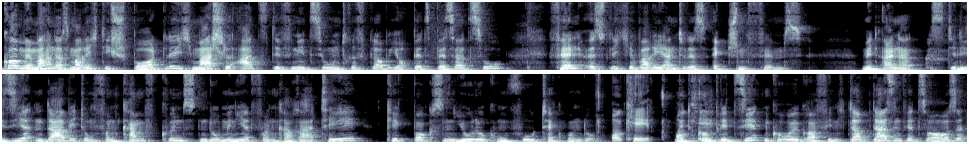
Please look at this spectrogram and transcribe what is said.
Komm, wir machen das mal richtig sportlich. Martial Arts Definition trifft, glaube ich, auch jetzt besser zu. Fernöstliche Variante des Actionfilms. Mit einer stilisierten Darbietung von Kampfkünsten, dominiert von Karate, Kickboxen, Judo, Kung Fu, Taekwondo. Okay. Mit okay. komplizierten Choreografien. Ich glaube, da sind wir zu Hause.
